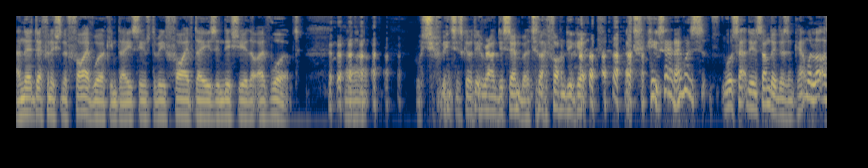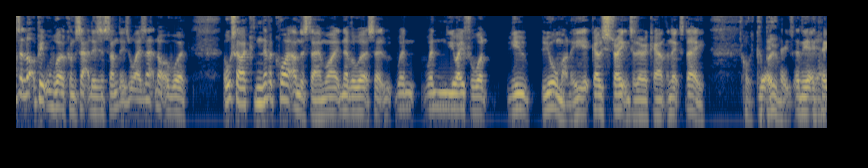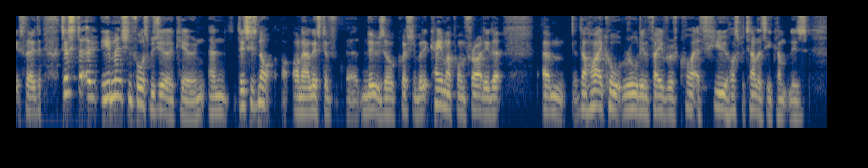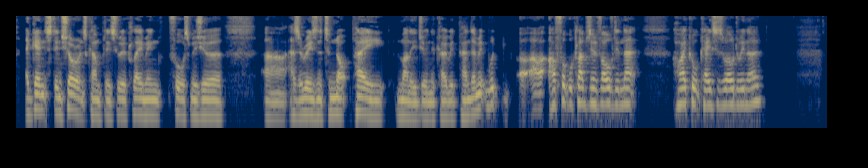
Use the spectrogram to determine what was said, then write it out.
and their definition of five working days seems to be five days in this year that I've worked. Uh, which means it's going to be around December until I finally get. I keep saying that was well, Saturday and Sunday doesn't count. Well, a lot of people work on Saturdays and Sundays. Why is that not a work? Also, I can never quite understand why it never works. That when when UEFA want you your money, it goes straight into their account the next day. Oh, kaboom! Yeah, and yet it yeah. takes thirty. Just uh, you mentioned force majeure, Kieran, and this is not on our list of uh, news or question, but it came up on Friday that um, the High Court ruled in favour of quite a few hospitality companies against insurance companies who are claiming force majeure uh, as a reason to not pay money during the COVID pandemic. Would are, are football clubs involved in that high court case as well? Do we know?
